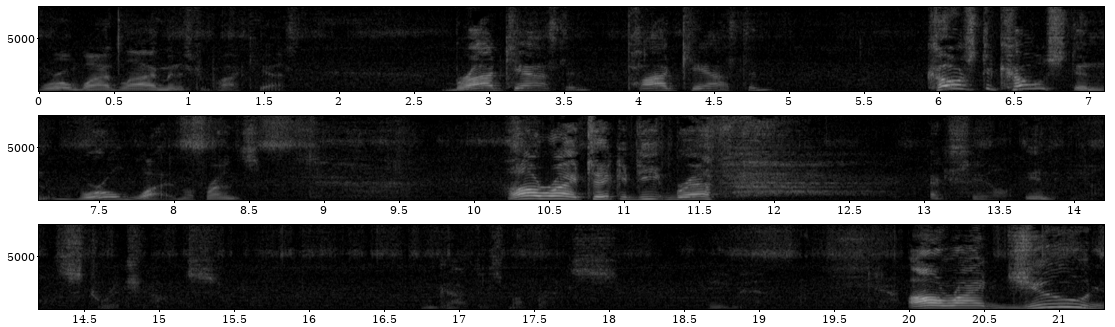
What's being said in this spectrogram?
Worldwide Live Ministry Podcast. Broadcasted, podcasted, coast to coast, and worldwide, my friends. All right, take a deep breath. Exhale, inhale, stretch out. You got this, my friends. Amen. All right, Jude,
